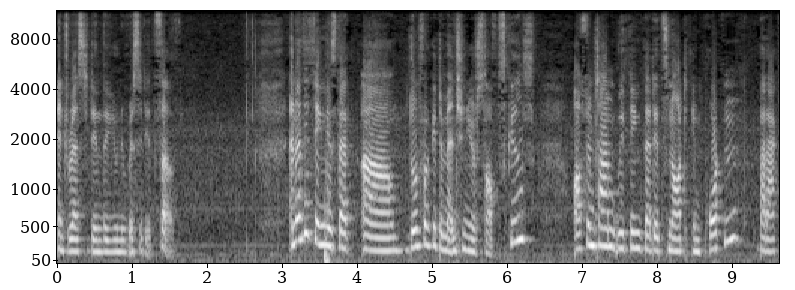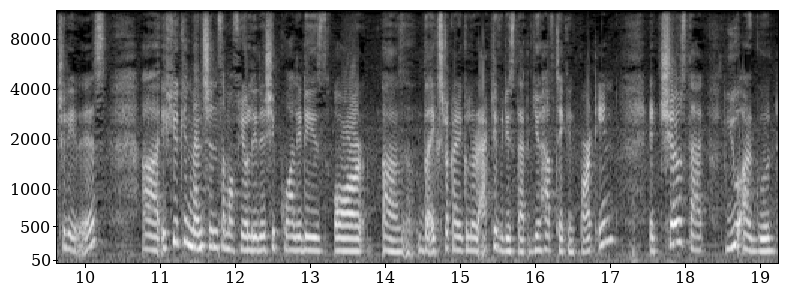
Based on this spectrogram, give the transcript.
interested in the university itself. Another thing is that um, don't forget to mention your soft skills. Oftentimes we think that it's not important, but actually it is. Uh, if you can mention some of your leadership qualities or uh, the extracurricular activities that you have taken part in, it shows that you are good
